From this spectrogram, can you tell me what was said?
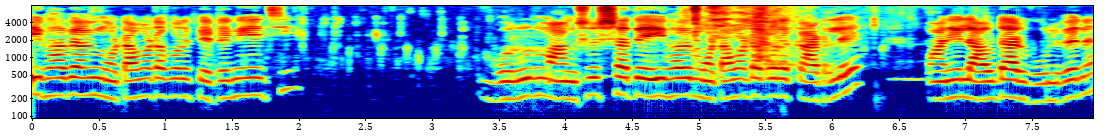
এইভাবে আমি মোটা মোটা করে কেটে নিয়েছি। গরুর মাংসের সাথে এইভাবে মোটা মোটা করে কাটলে পানি লাউটা আর গুলবে না।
